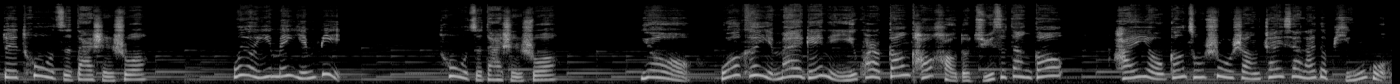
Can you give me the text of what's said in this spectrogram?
对兔子大婶说：“我有一枚银币。”兔子大婶说：“哟，我可以卖给你一块刚烤好的橘子蛋糕。”还有刚从树上摘下来的苹果，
